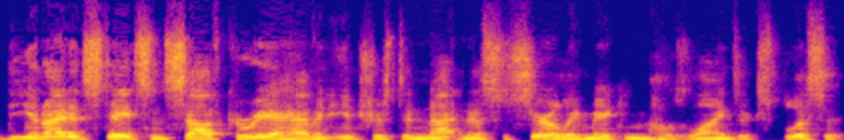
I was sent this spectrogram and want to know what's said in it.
the United States and South Korea have an interest in not necessarily making those lines explicit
